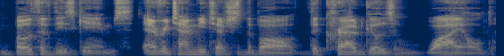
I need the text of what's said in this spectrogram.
Both of these games. Every time he touches the ball, the crowd goes wild.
